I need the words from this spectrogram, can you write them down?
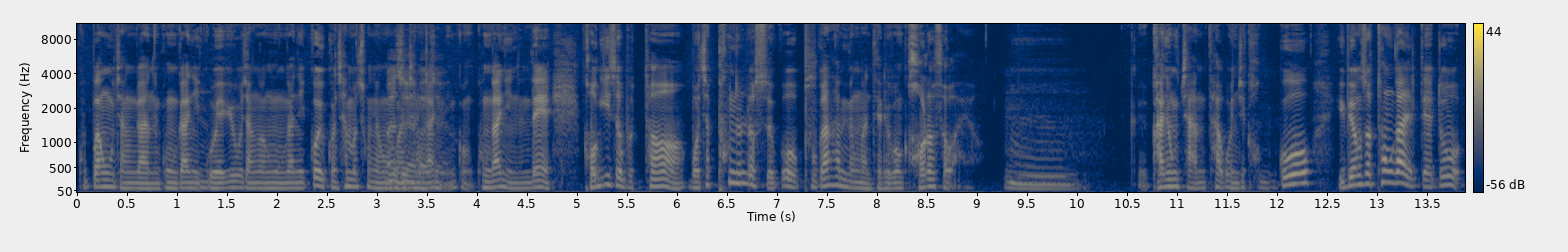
국방부 장관 공간이 있고 음. 외교부 장관 공간이 있고 육군 참모총장 공간 맞아요, 장관 맞아요. 공- 공간이 있는데 거기서부터 모자 푹 눌러 쓰고 부관 한 명만 데리고 걸어서 와요. 음. 그 관용차 안 타고 이제 걷고 유병소 통과할 때도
